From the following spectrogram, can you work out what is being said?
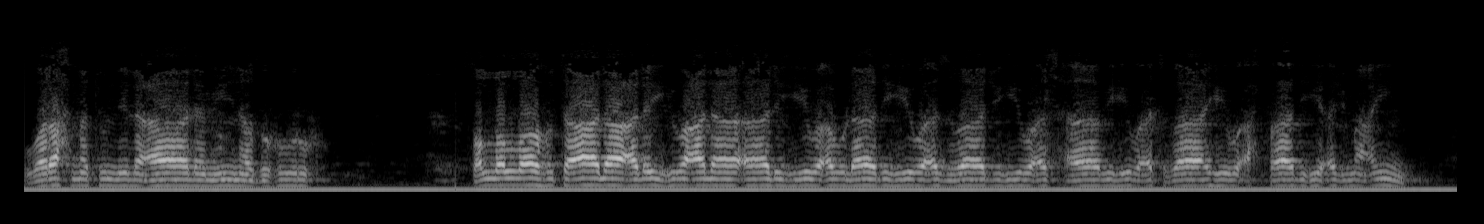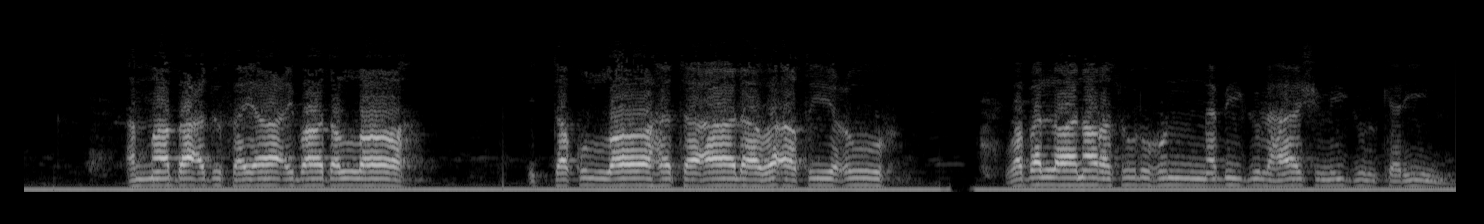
ورحمة للعالمين ظهوره. صلى الله تعالى عليه وعلى آله وأولاده وأزواجه وأصحابه وأتباعه وأحفاده أجمعين. أما بعد فيا عباد الله اتقوا الله تعالى وأطيعوه. وبلغنا رسوله النبي الهاشمي الكريم.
